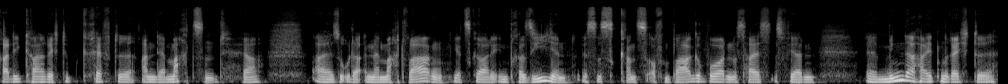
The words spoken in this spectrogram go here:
radikal rechte Kräfte an der Macht sind, ja, also oder an der Macht waren. Jetzt gerade in Brasilien ist es ganz offenbar geworden. Das heißt, es werden äh, Minderheitenrechte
